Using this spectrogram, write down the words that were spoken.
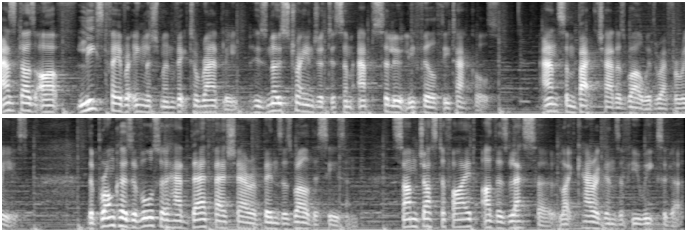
as does our least favourite Englishman Victor Radley, who's no stranger to some absolutely filthy tackles, and some back chat as well with referees. The Broncos have also had their fair share of bins as well this season, some justified, others less so, like Carrigan's a few weeks ago.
